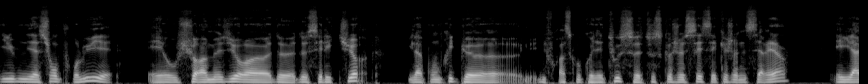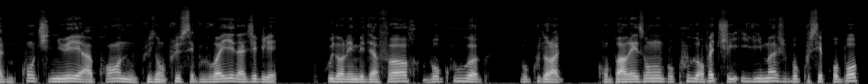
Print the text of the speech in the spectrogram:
illumination pour lui et, au fur et à mesure de, de ses lectures, il a compris que une phrase qu'on connaît tous, tout ce que je sais, c'est que je ne sais rien. Et il a continué à apprendre de plus en plus. Et vous voyez, Nadir, il est beaucoup dans les métaphores, beaucoup, beaucoup dans la comparaison, beaucoup. En fait, il, image beaucoup ses propos.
